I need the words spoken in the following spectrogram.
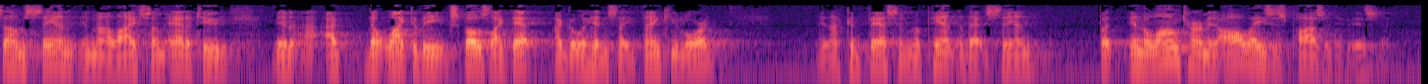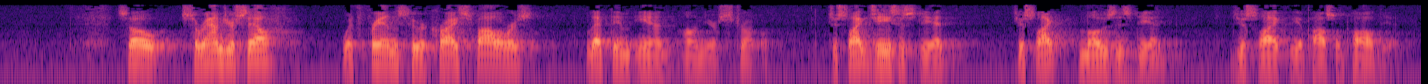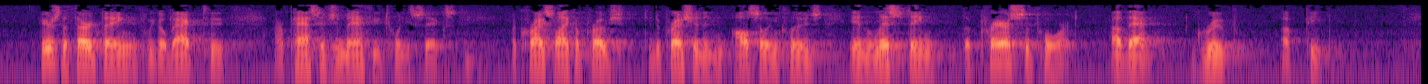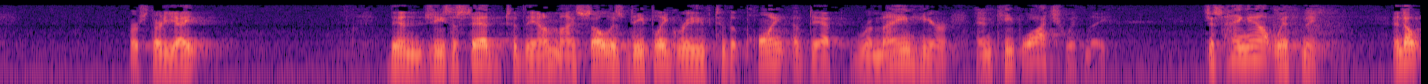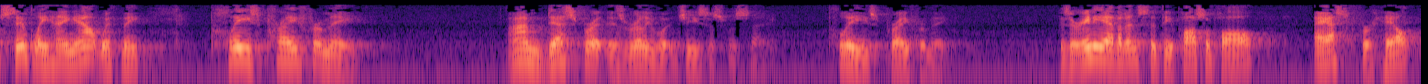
some sin in my life, some attitude, and I don't like to be exposed like that. I go ahead and say, Thank you, Lord. And I confess and repent of that sin but in the long term, it always is positive, isn't it? So surround yourself with friends who are Christ followers. Let them in on your struggle. Just like Jesus did, just like Moses did, just like the Apostle Paul did. Here's the third thing, if we go back to our passage in Matthew 26. A Christ like approach to depression also includes enlisting the prayer support of that group of people. Verse 38 Then Jesus said to them, My soul is deeply grieved to the point of death. Remain here and keep watch with me. Just hang out with me. And don't simply hang out with me. Please pray for me. I'm desperate, is really what Jesus was saying. Please pray for me. Is there any evidence that the Apostle Paul asked for help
